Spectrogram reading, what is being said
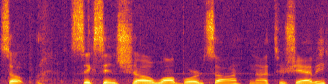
So, Six inch uh, wallboard saw, not too shabby.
